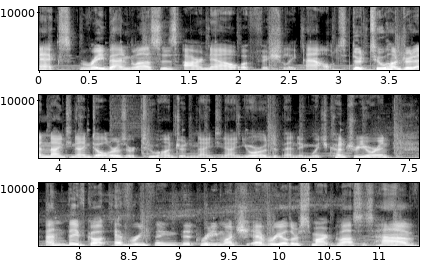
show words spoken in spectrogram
X Ray-Ban glasses are now officially out. They're $299 or 299 euro, depending which country you're in, and they've got everything that pretty much every other smart glasses have,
